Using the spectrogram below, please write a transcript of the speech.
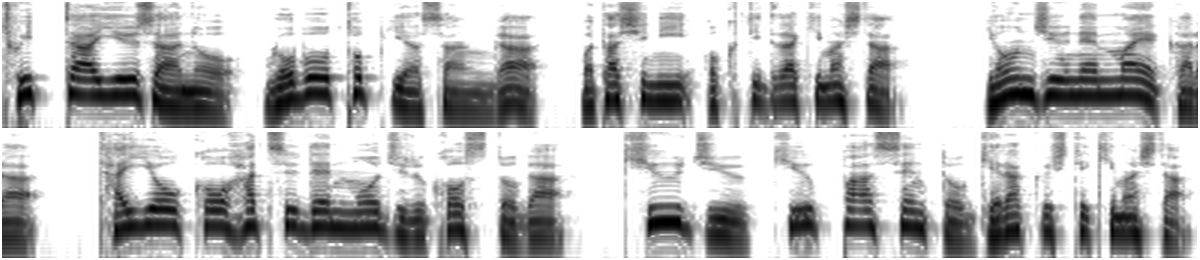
Twitter ユーザーのロボトピアさんが私に送っていただきました。40年前から太陽光発電モジュールコストが99%下落してきました。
